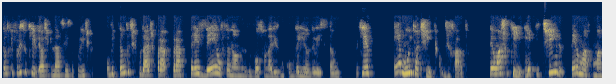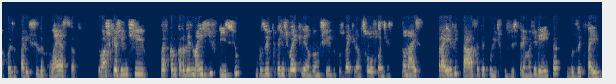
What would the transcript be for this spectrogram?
tanto que por isso que eu acho que na ciência política houve tanta dificuldade para prever o fenômeno do bolsonarismo como ganhando eleição, porque é muito atípico, de fato. Então, eu acho que repetir, ter uma, uma coisa parecida com essa, eu acho que a gente vai ficando cada vez mais difícil, inclusive porque a gente vai criando antídotos, vai criando soluções institucionais para evitar você ter políticos de extrema direita, vou dizer que vai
